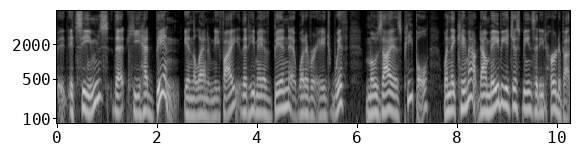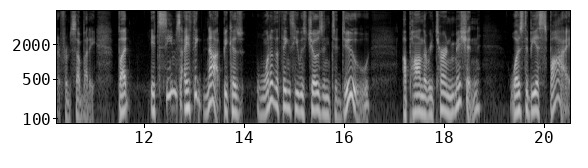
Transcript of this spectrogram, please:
It, it seems that he had been in the land of Nephi, that he may have been at whatever age with Mosiah's people when they came out. Now, maybe it just means that he'd heard about it from somebody, but it seems, I think not, because one of the things he was chosen to do upon the return mission was to be a spy.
